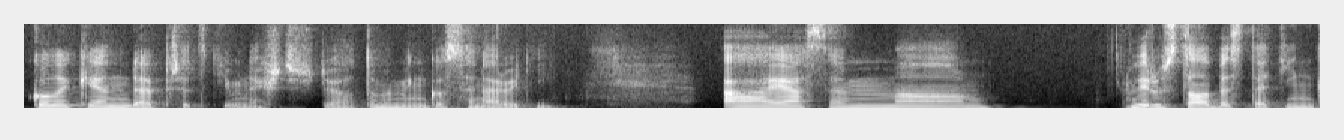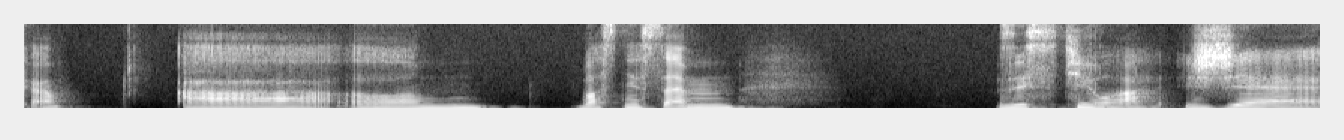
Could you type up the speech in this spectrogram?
kolik jen jde předtím, než to miminko se narodí. A já jsem uh, vyrůstala bez tatínka a um, vlastně jsem zjistila, že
